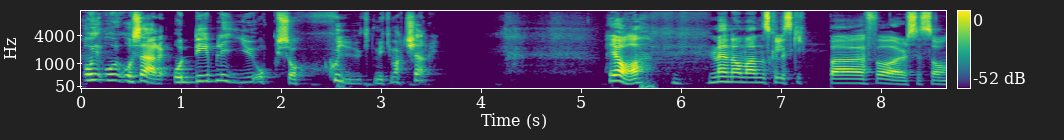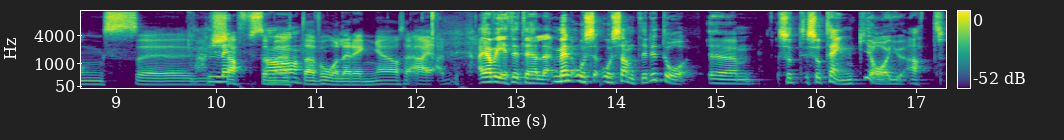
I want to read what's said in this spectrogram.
Och, och, och, så här, och det blir ju också sjukt mycket matcher. Ja, men om man skulle skippa försäsongs eh, tjafs och ja. möta Vålerenga och så. Ja, ja. Ja, Jag vet inte heller. Men och, och samtidigt då ehm, så, så tänker jag ju att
